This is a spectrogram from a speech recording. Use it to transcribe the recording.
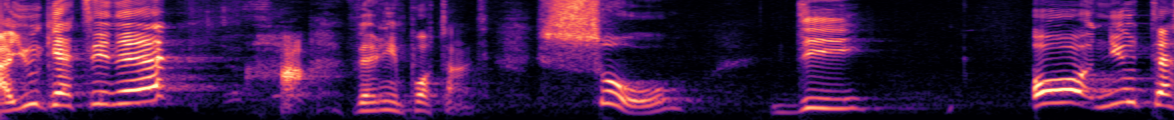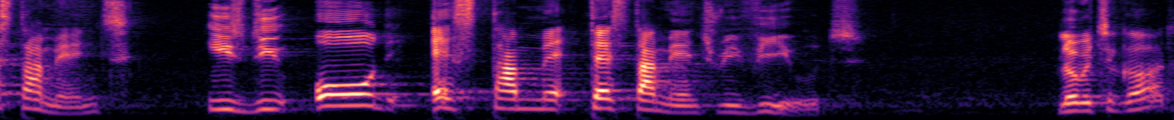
Are you getting it? Ha, very important. So, the Old New Testament is the Old Testament revealed. Glory to God.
